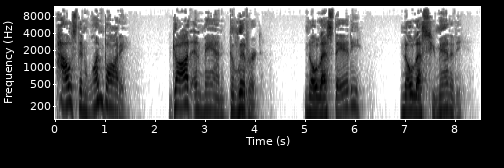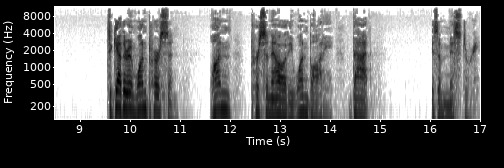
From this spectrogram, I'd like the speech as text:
housed in one body. God and man delivered. No less deity, no less humanity. Together in one person, one personality, one body. That is a mystery.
